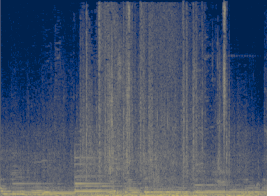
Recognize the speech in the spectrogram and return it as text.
我到的路边，路旁，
